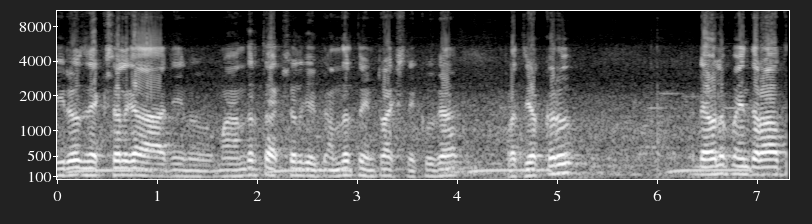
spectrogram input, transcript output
ఈరోజు యాక్చువల్గా నేను మా అందరితో యాక్చువల్గా అందరితో ఇంట్రాక్షన్ ఎక్కువగా ప్రతి ఒక్కరూ డెవలప్ అయిన తర్వాత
